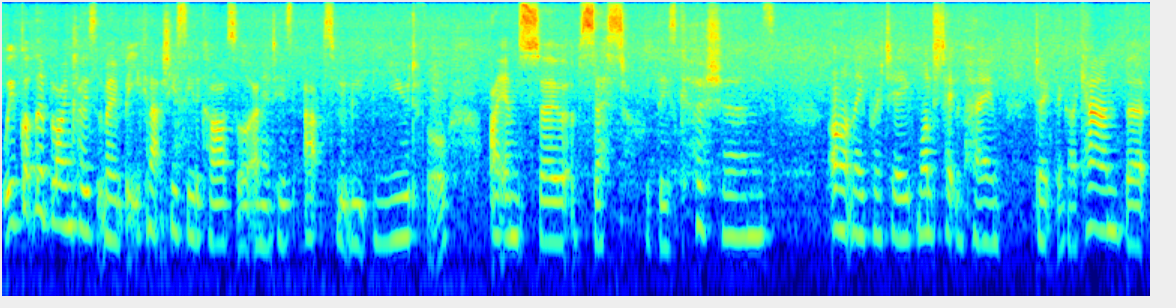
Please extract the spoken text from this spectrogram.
we've got the blind closed at the moment, but you can actually see the castle and it is absolutely beautiful. I am so obsessed with these cushions. Aren't they pretty? Want to take them home. Don't think I can, but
